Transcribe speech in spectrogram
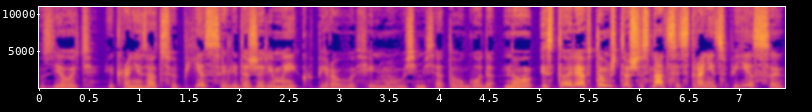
сделать экранизацию пьесы или даже ремейк первого фильма 80-го года. Но история в том, что 16 страниц пьесы,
